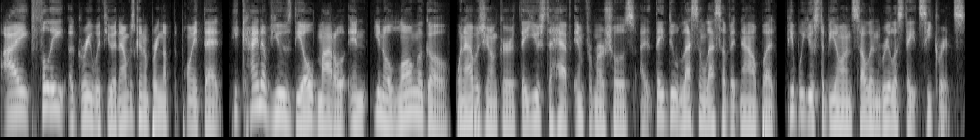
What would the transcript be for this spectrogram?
I fully agree with you. And I was going to bring up the point that he kind of used the old model. And, you know, long ago when I was younger, they used to have infomercials. They do less and less of it now, but people used to be on selling real estate secrets.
